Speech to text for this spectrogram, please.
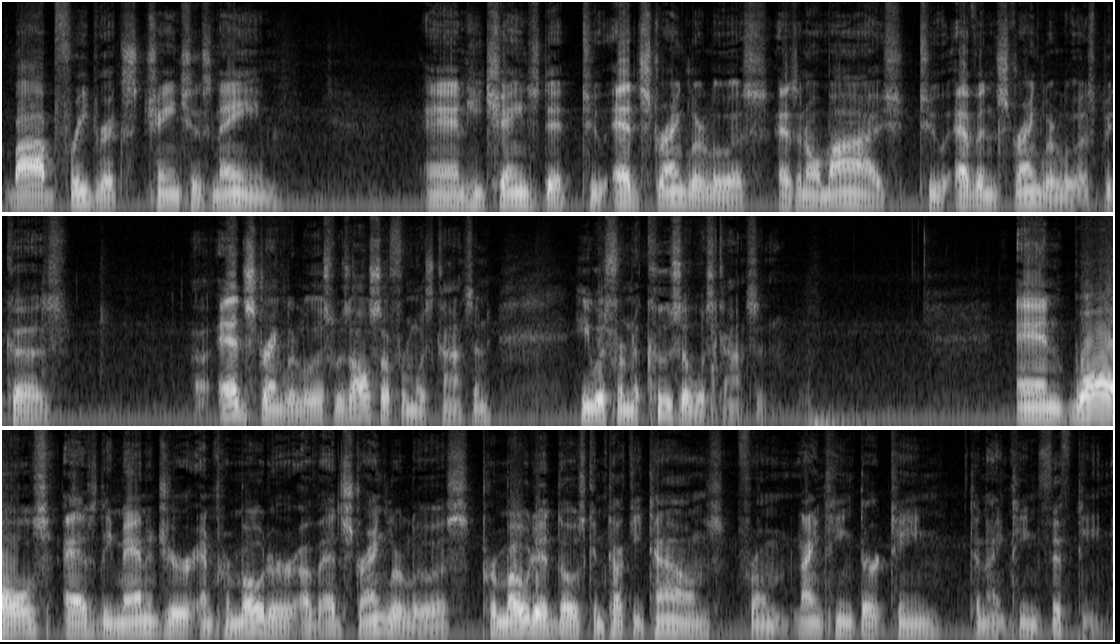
Bob Friedrichs change his name and he changed it to Ed Strangler Lewis as an homage to Evan Strangler Lewis because uh, Ed Strangler Lewis was also from Wisconsin. He was from Nekoosa, Wisconsin. And Walls, as the manager and promoter of Ed Strangler Lewis, promoted those Kentucky towns from 1913 to 1915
